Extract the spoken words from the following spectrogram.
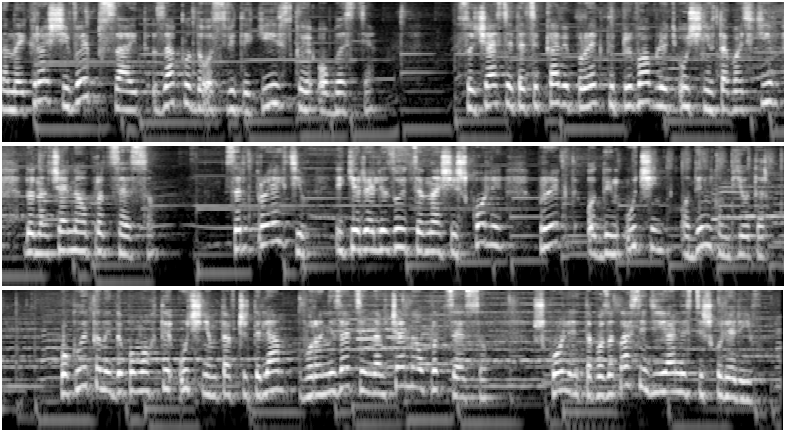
на найкращий веб-сайт закладу освіти Київської області. Сучасні та цікаві проекти приваблюють учнів та батьків до навчального процесу. Серед проєктів, які реалізуються в нашій школі, проєкт Один учень, один комп'ютер, покликаний допомогти учням та вчителям в організації навчального процесу школі та позакласній діяльності школярів.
